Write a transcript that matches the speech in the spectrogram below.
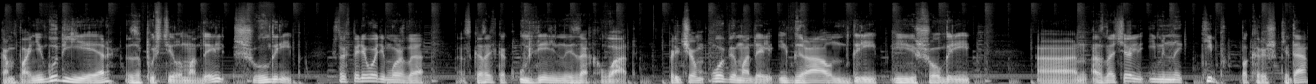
компания Goodyear запустила модель Sure Grip, что в переводе можно сказать как «уверенный захват». Причем обе модели, и Ground Grip, и Shoe Grip, а, означали именно тип покрышки, да?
